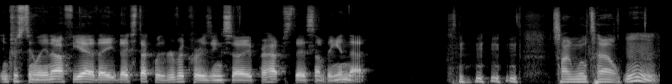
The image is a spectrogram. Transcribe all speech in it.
interestingly enough, yeah, they they stuck with river cruising. So perhaps there's something in that. Time will tell. Mm.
